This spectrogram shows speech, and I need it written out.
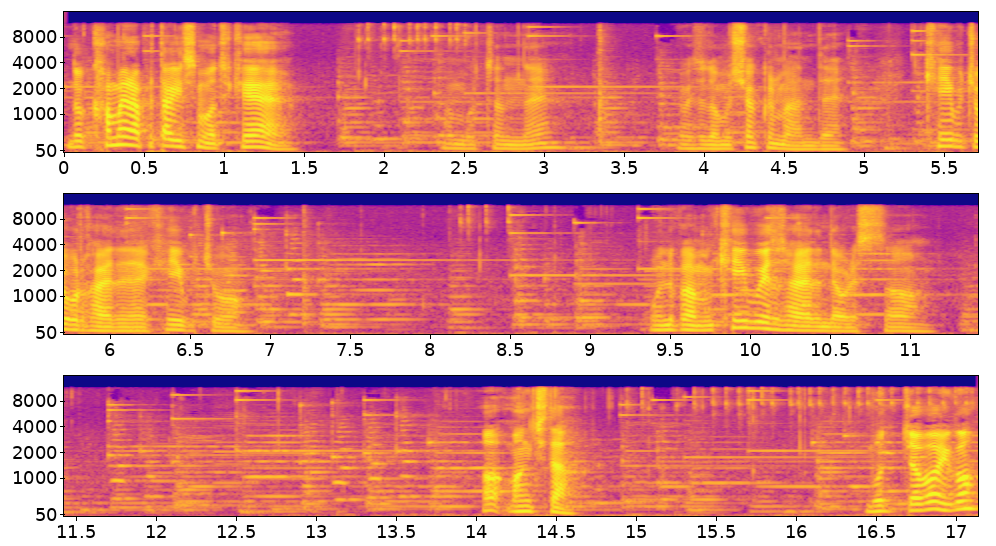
너 카메라 앞에 딱 있으면 어떡해? 아, 못 잡네. 여기서 너무 시간 끌면 안 돼. 케이브 쪽으로 가야 돼. 케이브 쪽. 오늘 밤은 케이브에서 자야 된다고 그랬어. 어, 망치다. 못 잡아 이거?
